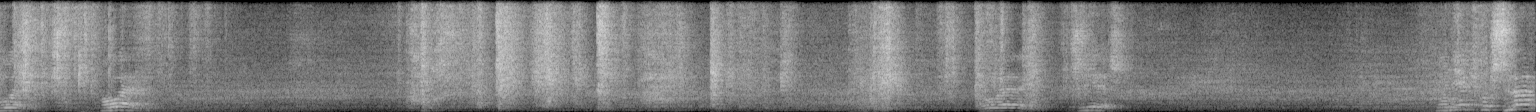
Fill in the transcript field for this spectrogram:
Połek. Połek. Połek. Żyjesz. No niech to szlak.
